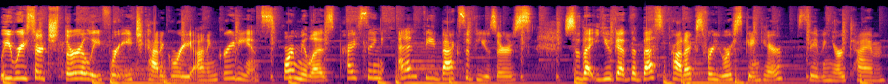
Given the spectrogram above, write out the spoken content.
We research thoroughly for each category on ingredients, formulas, pricing, and feedbacks of users so that you get the best products for your skincare, saving your time.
